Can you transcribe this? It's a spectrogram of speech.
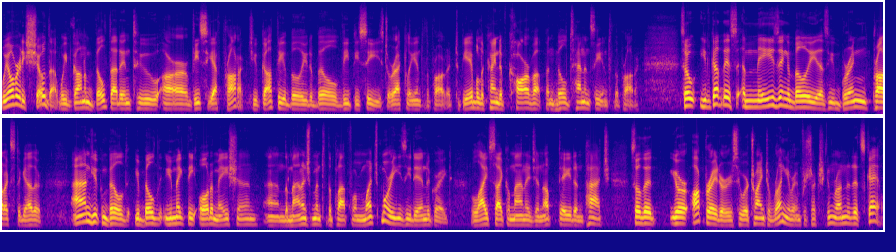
We already showed that. We've gone and built that into our VCF product. You've got the ability to build VPCs directly into the product, to be able to kind of carve up and mm -hmm. build tenancy into the product. So you've got this amazing ability as you bring products together and you can build, you build, you make the automation and the management of the platform much more easy to integrate lifecycle manage and update and patch so that your operators who are trying to run your infrastructure can run it at scale.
